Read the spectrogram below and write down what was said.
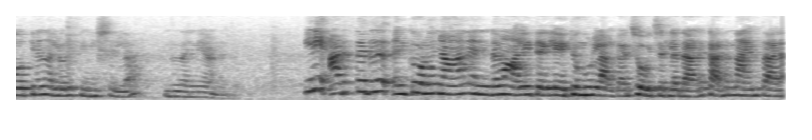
വർക്കിന് നല്ലൊരു ഫിനിഷ് ഉള്ള ഇത് തന്നെയാണിത് ഇനി അടുത്തത് എനിക്ക് തോന്നുന്നു ഞാൻ എന്റെ മാല ഇട്ടതിൽ ഏറ്റവും കൂടുതൽ ആൾക്കാർ ചോദിച്ചിട്ടുള്ളതാണ്. കാരണം നയൻതാര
